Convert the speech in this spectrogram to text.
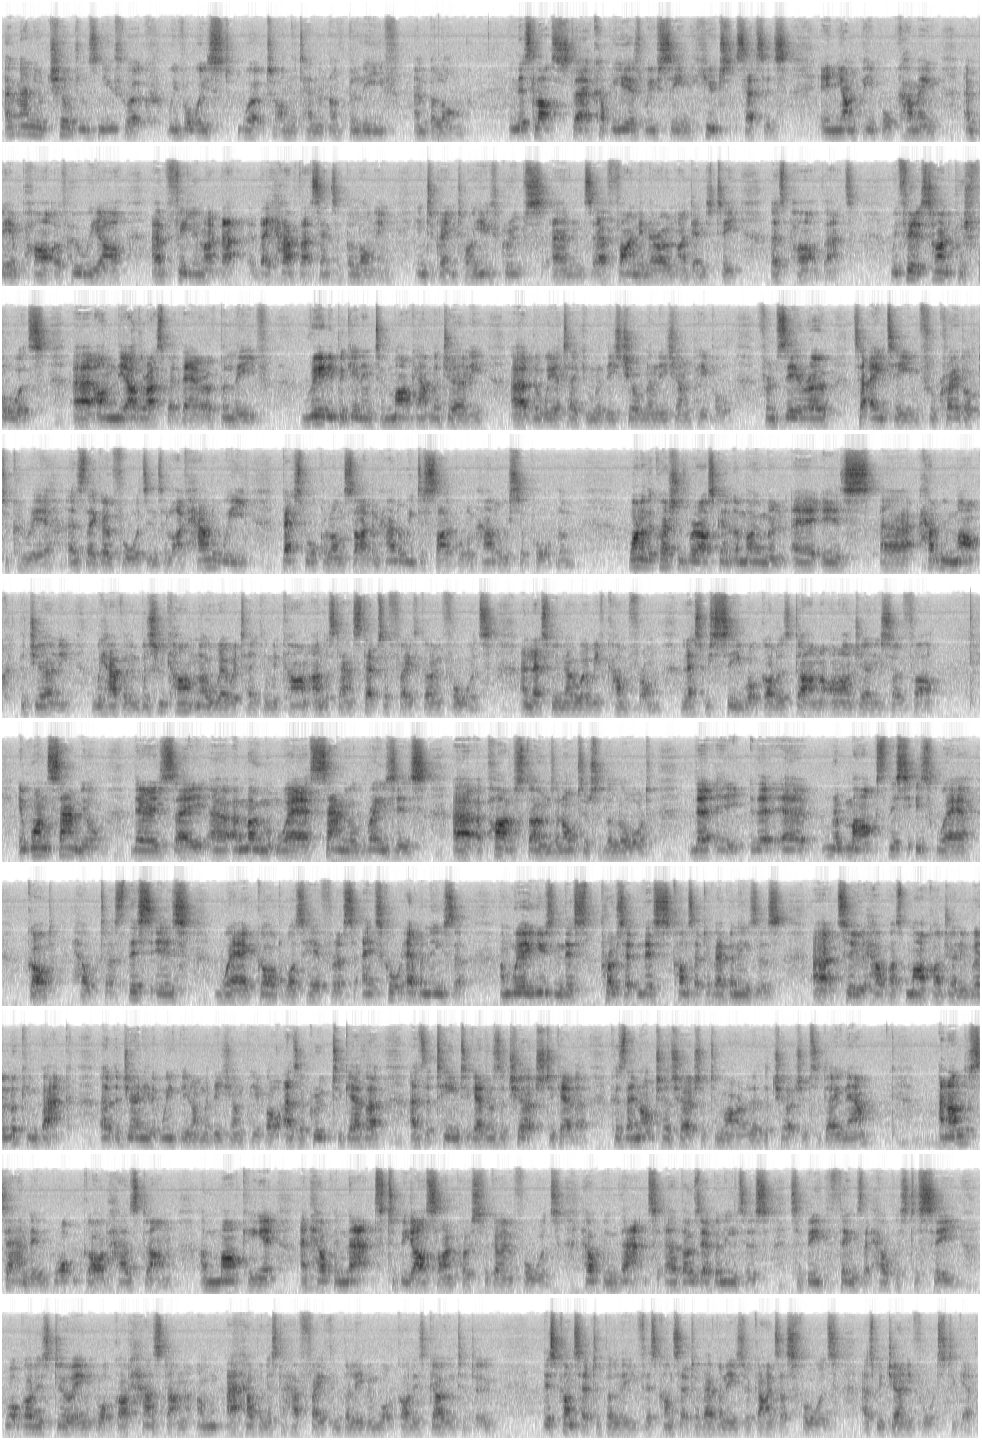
At Emmanuel Children's Youth Work, we've always worked on the tenet of believe and belong. In this last uh, couple of years, we've seen huge successes in young people coming and being part of who we are and feeling like that they have that sense of belonging, integrating to our youth groups and uh, finding their own identity as part of that. We feel it's time to push forwards uh, on the other aspect there of believe really beginning to mark out the journey uh, that we are taking with these children and these young people from zero to 18, from cradle to career as they go forwards into life. How do we best walk alongside them? How do we disciple them? How do we support them? One of the questions we're asking at the moment uh, is uh, how do we mark the journey we have with them? Because we can't know where we're taking, we can't understand steps of faith going forwards unless we know where we've come from, unless we see what God has done on our journey so far in 1 Samuel, there is a, a moment where Samuel raises uh, a pile of stones, an altar to the Lord, that, he, that uh, remarks this is where God helped us. This is where God was here for us. And it's called Ebenezer. And we're using this process, this concept of Ebenezer's uh, to help us mark our journey. We're looking back at the journey that we've been on with these young people as a group together, as a team together, as a church together, because they're not the church of tomorrow, they're the church of today now and understanding what God has done and marking it and helping that to be our signpost for going forwards, helping that, uh, those Ebenezers, to be the things that help us to see what God is doing, what God has done, and uh, helping us to have faith and believe in what God is going to do. This concept of belief, this concept of Ebenezer guides us forwards as we journey forwards together.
